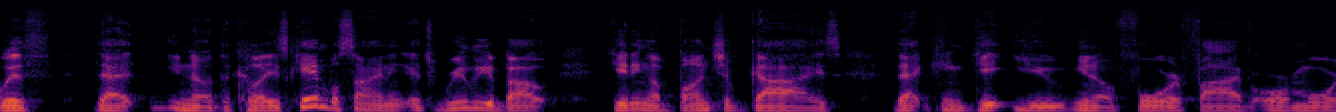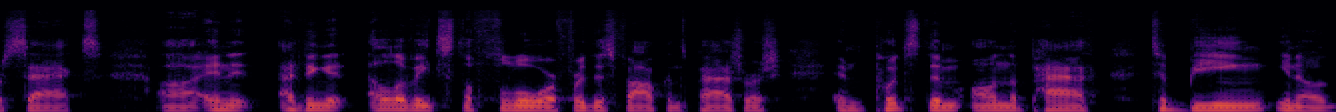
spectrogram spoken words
with that, you know, the Calais Campbell signing, it's really about getting a bunch of guys that can get you, you know, four or five or more sacks. Uh, and it, I think it elevates the floor for this Falcons pass rush and puts them on the path to being, you know,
